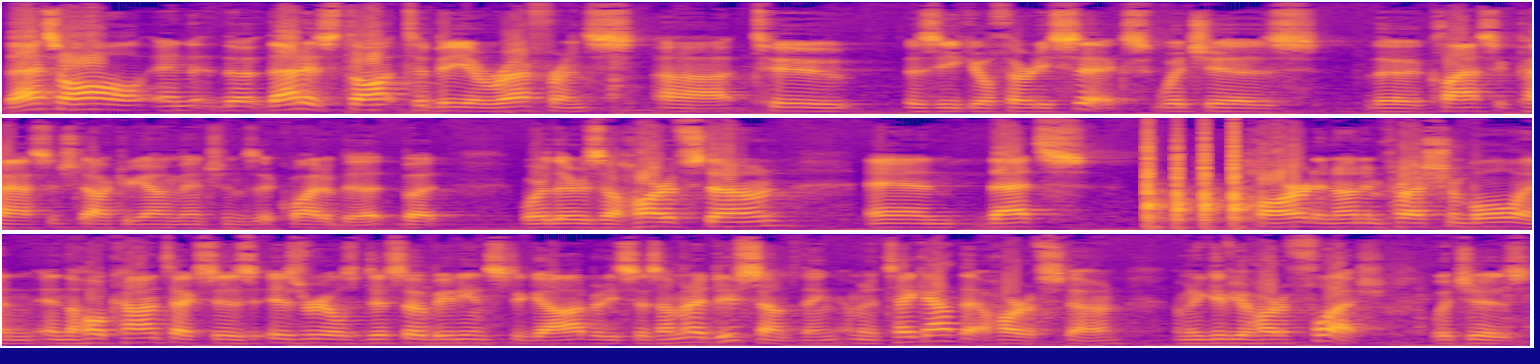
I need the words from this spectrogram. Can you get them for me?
that's all, and the, that is thought to be a reference uh, to Ezekiel 36, which is the classic passage. Dr. Young mentions it quite a bit, but where there's a heart of stone, and that's hard and unimpressionable, and, and the whole context is Israel's disobedience to God. But he says, I'm going to do something. I'm going to take out that heart of stone. I'm going to give you a heart of flesh, which is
